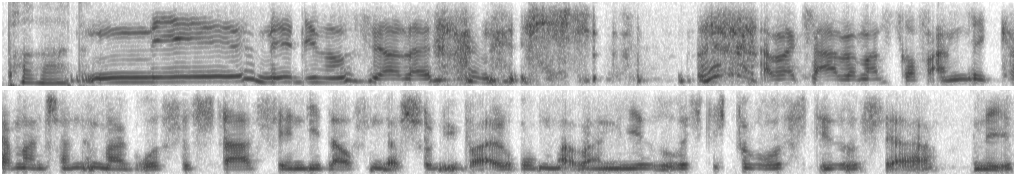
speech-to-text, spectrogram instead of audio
parat. Nee, nee, dieses Jahr leider nicht. Aber klar, wenn man es drauf anlegt, kann man schon immer große Stars sehen, die laufen da schon überall rum, aber nee, so richtig bewusst dieses Jahr, nee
